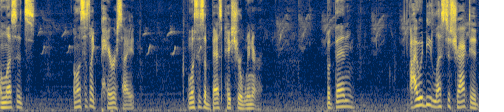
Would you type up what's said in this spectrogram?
unless it's unless it's like Parasite, unless it's a Best Picture winner. But then I would be less distracted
